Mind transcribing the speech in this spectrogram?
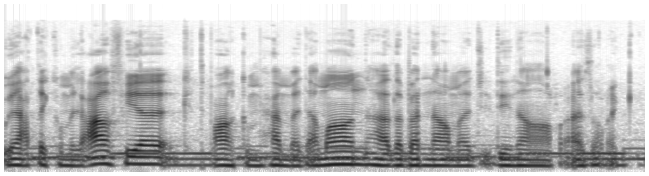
ويعطيكم العافية. كنت معاكم محمد أمان. هذا برنامج دينار أزرق.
